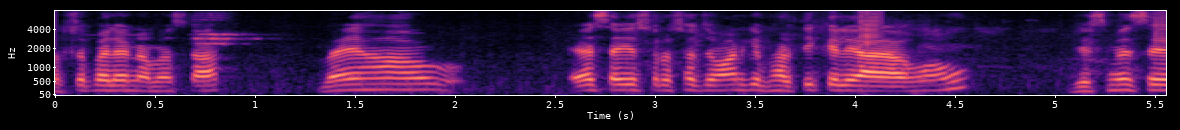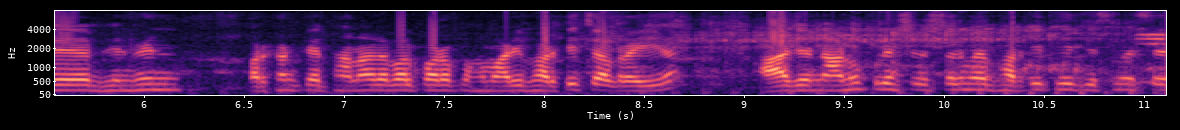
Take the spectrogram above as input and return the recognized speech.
सबसे पहले नमस्कार मैं यहाँ एस आई सुरक्षा जवान की भर्ती के लिए आया हुआ हूँ जिसमें से भिन्न भिन्न प्रखंड के थाना लेवल पर हमारी भर्ती चल रही है। आज नानू पुलिस स्टेशन में भर्ती थी, जिसमें से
